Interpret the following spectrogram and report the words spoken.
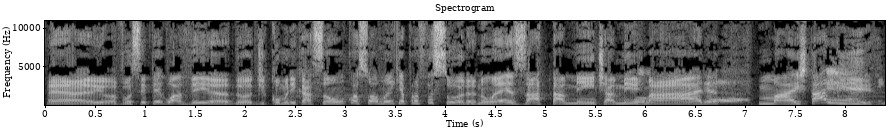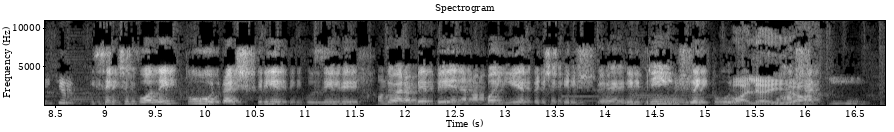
é, você pegou a veia do, de comunicação com a sua mãe, que é professora. Não é exatamente a mesma Pô, área, é. mas tá é, ali. Incentivou a leitura, a escrita. Inclusive, quando eu era bebê, né? Na banheira, tinha aqueles é, livrinhos de leitura. Olha aí, ó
